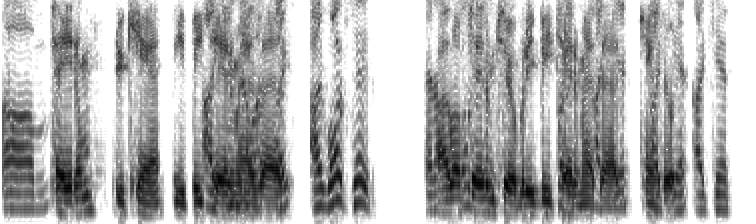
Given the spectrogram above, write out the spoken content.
Um, Tatum, you can't. He beat Tatum can't- head I. I, I love Tatum. And I love love Tatum too, but he beat but Tatum at that. can't, Can't I do it. can't, I can't,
